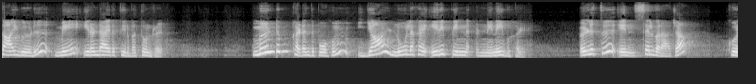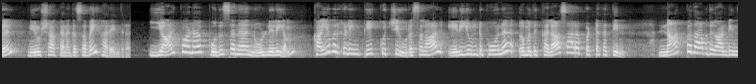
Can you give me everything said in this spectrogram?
தாய் வீடு மே இரண்டாயிரத்தி இருபத்தொன்று மீண்டும் கடந்து போகும் யாழ் நூலக எரிப்பின் நினைவுகள். எழுத்து என் செல்வராஜா குரல் நிருஷா கனகசபை ஹரேந்திரன். யாழ்ப்பாண பொதுசன நூல் நிலையம் கயவர்களின் தீக்குச்சி உரசலால் எரியுண்டு போன எமது கலாசார பெட்டகத்தின் நாற்பதாவது ஆண்டின்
